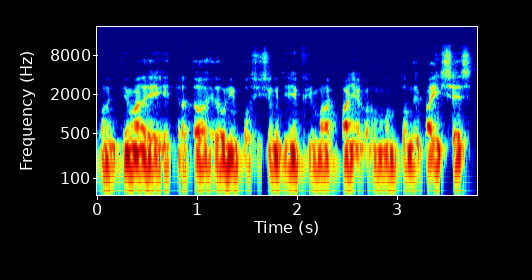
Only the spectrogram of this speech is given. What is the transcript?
con el tema de tratados de doble imposición que tiene firmado España con un montón de países,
